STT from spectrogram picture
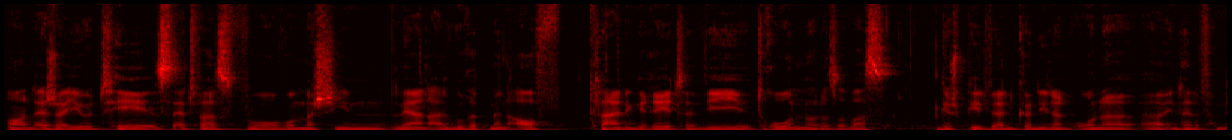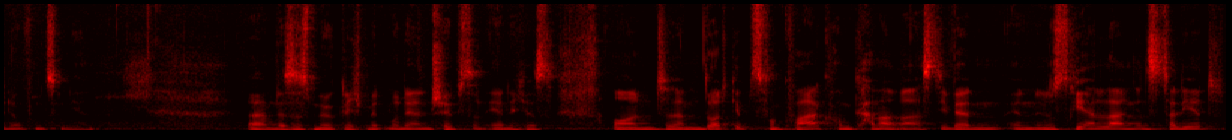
und Azure IoT ist etwas, wo, wo Maschinenlernalgorithmen auf kleine Geräte wie Drohnen oder sowas gespielt werden können, die dann ohne äh, Internetverbindung funktionieren. Ähm, das ist möglich mit modernen Chips und ähnliches. Und ähm, dort gibt es von Qualcomm Kameras, die werden in Industrieanlagen installiert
